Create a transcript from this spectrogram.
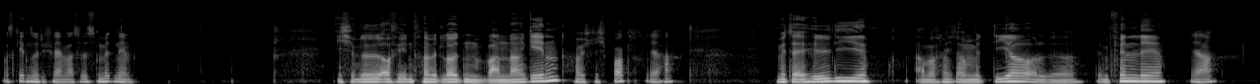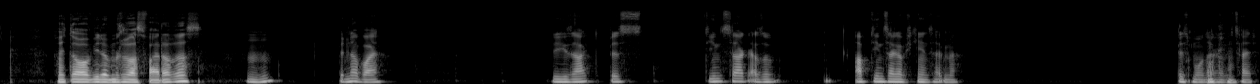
Was geht denn so die Ferien? Was willst du mitnehmen? Ich will auf jeden Fall mit Leuten wandern gehen. Habe ich richtig Bock. Ja. Mit der Hildi, aber vielleicht auch mit dir oder der, dem Finlay. Ja. Vielleicht auch wieder ein bisschen was weiteres. Mhm. Bin dabei. Wie gesagt, bis Dienstag, also ab Dienstag habe ich keine Zeit mehr. Bis Montag habe Okay. ich Zeit.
